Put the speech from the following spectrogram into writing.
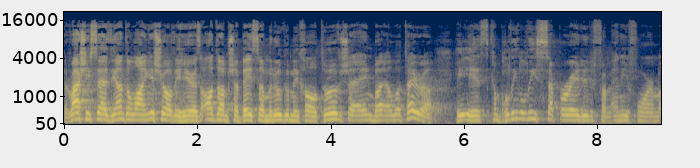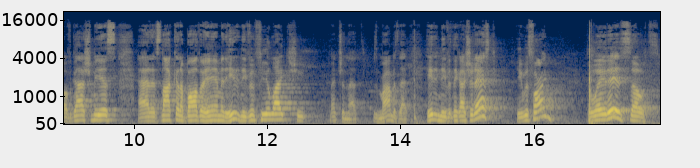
But Rashi says the underlying issue over here is Adam Shabesa Menuga Michal Tuv She'ain Ba'elatera. He is completely separated from any form of Gashmias, and it's not going to bother him, and he didn't even feel like she mentioned that. His mom is that. He didn't even think I should ask. He was fine the way it is. So it's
